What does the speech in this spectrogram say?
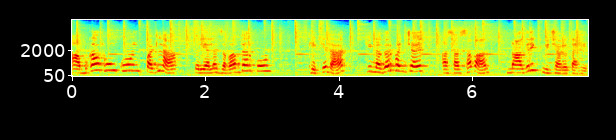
अपघात होऊन कोण पडला तर याला जबाबदार कोण? ठेकेदार की नगरपंचायत असा सवाल नागरिक विचारत आहेत.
